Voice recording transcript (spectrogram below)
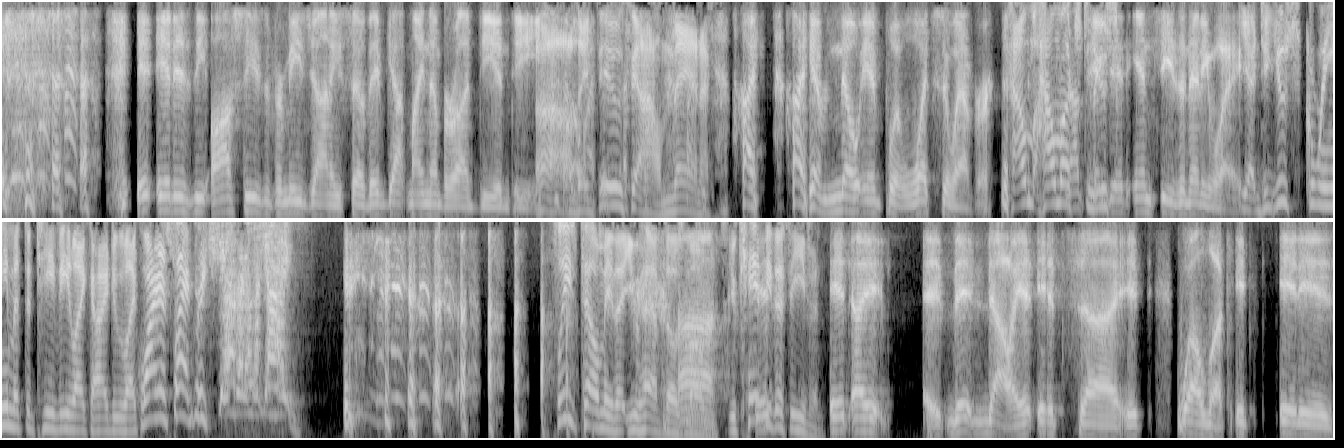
It, it is the off season for me, Johnny. So they've got my number on D and D. Oh, they do. Oh man, I- I I have no input whatsoever. how how much do you? Nothing did in season anyway? Yeah, do you scream at the TV like I do? Like, why is Landry Shamet in the game? Please tell me that you have those moments. You can't be this even. It, I, it, it no, it, it's uh, it. Well, look, it it is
